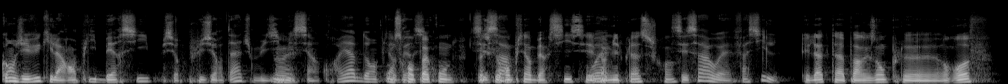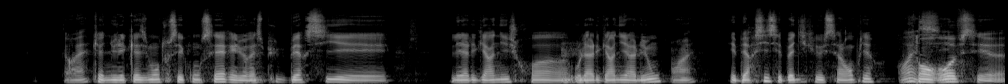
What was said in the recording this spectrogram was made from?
quand j'ai vu qu'il a rempli Bercy sur plusieurs dates, je me dis, Ouais. mais c'est incroyable de remplir On se rend Bercy. pas compte. Parce que ça. remplir Bercy, c'est Ouais. 20 000 places, je crois. C'est ça, ouais, facile. Et là, t'as par exemple euh, Rof, Ouais. qui a annulé quasiment tous ses concerts. Et il lui reste plus que Bercy et Léa Garnier, je crois, Mhm. ou Léa Garnier à Lyon. Ouais. Et Bercy, c'est pas dit qu'il réussit à le remplir. Ouais, Pourtant, c'est- euh,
